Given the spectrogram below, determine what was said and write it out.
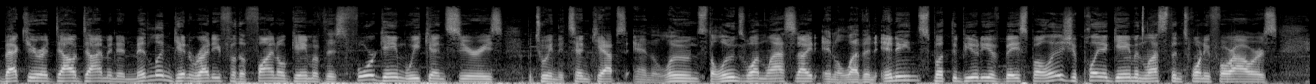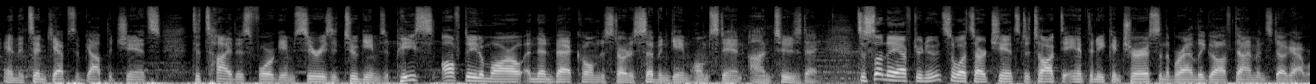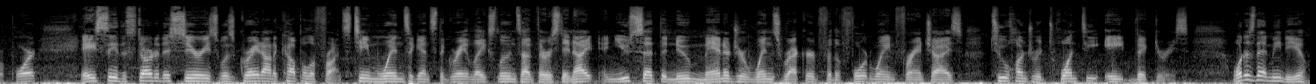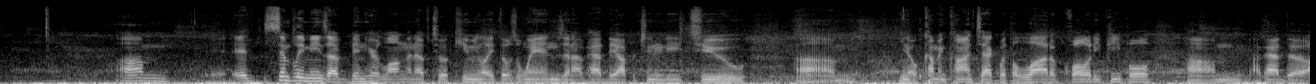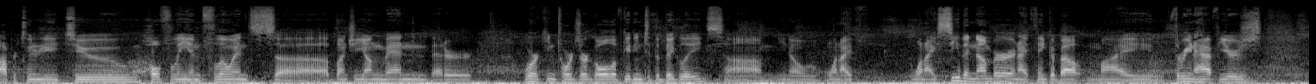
Back here at Dow Diamond in Midland, getting ready for the final game of this four game weekend series between the Tin Caps and the Loons. The Loons won last night in 11 innings, but the beauty of baseball is you play a game in less than 24 hours, and the Tin Caps have got the chance to tie this four game series at two games apiece. Off day tomorrow, and then back home to start a seven game homestand on Tuesday. It's a Sunday afternoon, so it's our chance to talk to Anthony Contreras in the Bradley Golf Diamonds Dugout Report. AC, the start of this series was great on a couple of fronts. Team team wins against the Great Lakes Loons on Thursday night, and you set the new manager wins record for the Fort Wayne franchise 228 victories. What does that mean to you? Um, it simply means I've been here long enough to accumulate those wins, and I've had the opportunity to. Um, you know, come in contact with a lot of quality people. Um, I've had the opportunity to hopefully influence uh, a bunch of young men that are working towards our goal of getting to the big leagues. Um, you know, when I when I see the number and I think about my three and a half years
